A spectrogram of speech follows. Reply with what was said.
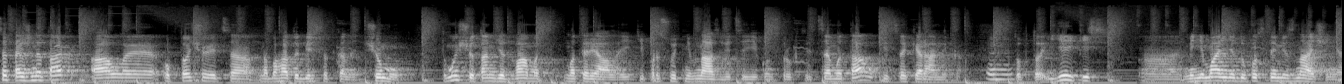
це теж не так, але обточується набагато більше тканин. Чому? Тому що там є два матеріали, які присутні в назві цієї конструкції: це метал і це кераміка. Мгм. Тобто є якісь е, мінімальні допустимі значення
